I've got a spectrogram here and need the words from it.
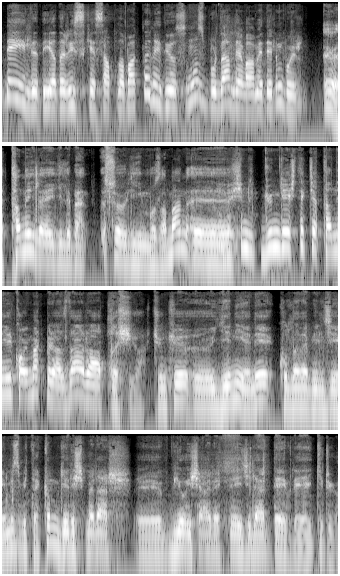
değil dedi ya da risk hesaplamakla ne diyorsunuz? Buradan devam edelim buyurun. Evet tanıyla ilgili ben söyleyeyim o zaman. Ee, şimdi gün geçtikçe tanıyı koymak biraz daha rahatlaşıyor. Çünkü e, yeni yeni kullanabileceğimiz bir takım gelişmeler, e, biyo işaretleyiciler devreye giriyor.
